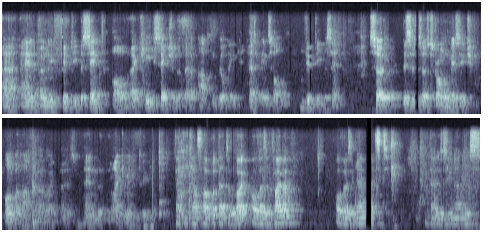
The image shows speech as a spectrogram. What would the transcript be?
uh, and only 50% of a key section of that apartment building has been sold. 50%. So this is a strong message on behalf of our ratepayers, and I commend it to you. Thank you, councillor. I'll put that to the vote. All those in favour? All those against? That is unanimous.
